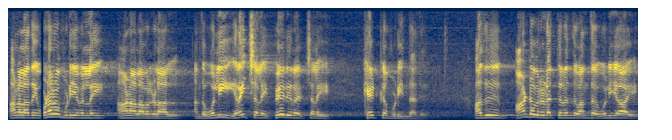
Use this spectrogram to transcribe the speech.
ஆனால் அதை உணர முடியவில்லை. ஆனால் அவர்களால் அந்த ஒலி இரைச்சலை பேரிரைச்சலை கேட்க முடிந்தது. அது ஆண்டவரிடத்திலிருந்து வந்த ஒலியாய்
